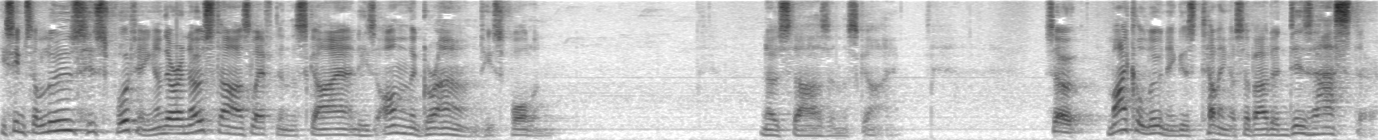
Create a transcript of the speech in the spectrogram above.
he seems to lose his footing and there are no stars left in the sky and he's on the ground. He's fallen. No stars in the sky. So Michael Leunig is telling us about a disaster.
